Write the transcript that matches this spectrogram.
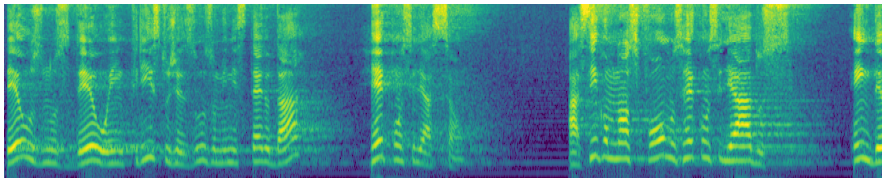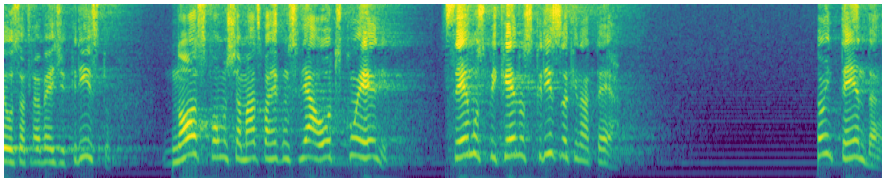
Deus nos deu em Cristo Jesus o ministério da reconciliação. Assim como nós fomos reconciliados em Deus através de Cristo, nós fomos chamados para reconciliar outros com Ele. Sermos pequenos Cristos aqui na terra. Então entenda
